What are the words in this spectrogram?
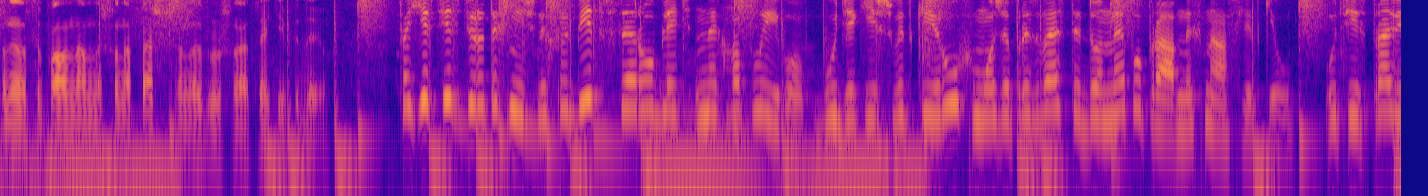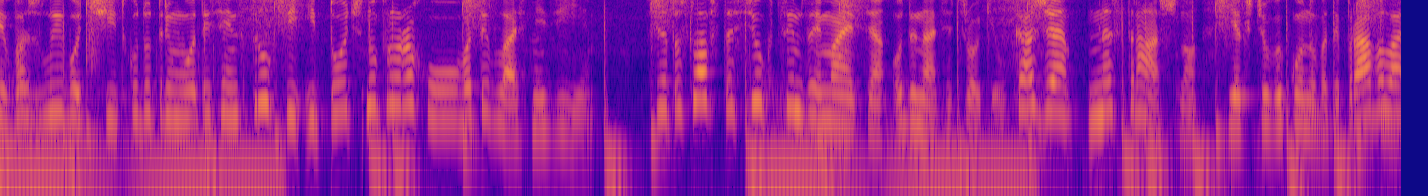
вони насипали нам на що на перший, що на другий, що на третій підрив. Фахівці з піротехнічних робіт все роблять неквапливо. Будь-який швидкий рух може призвести до непоправних наслідків. У цій справі важливо чітко дотримуватися інструкцій і точно прораховувати власні дії. Святослав Стасюк цим займається 11 років. Каже, не страшно, якщо виконувати правила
